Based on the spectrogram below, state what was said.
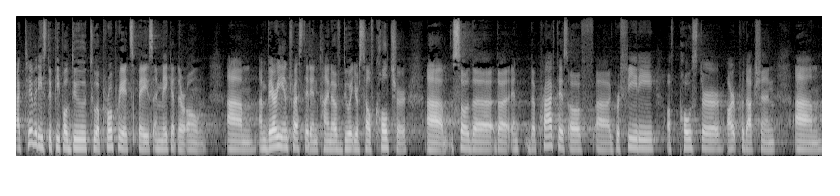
activities do people do to appropriate space and make it their own? Um, I'm very interested in kind of do it yourself culture. Um, so, the, the, the practice of uh, graffiti, of poster, art production, um,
